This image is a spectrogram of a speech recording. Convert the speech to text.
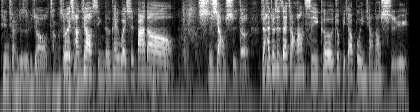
听起来就是比较长效，对，长。效型的可以维持八到十小时的，所以它就是在早上吃一颗，就比较不影响到食欲。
